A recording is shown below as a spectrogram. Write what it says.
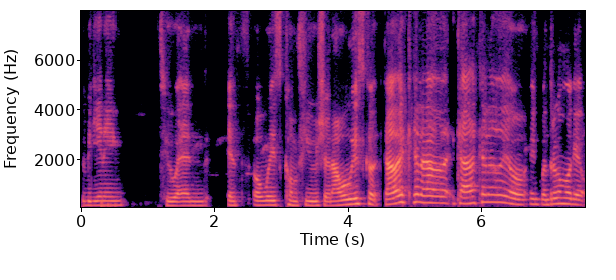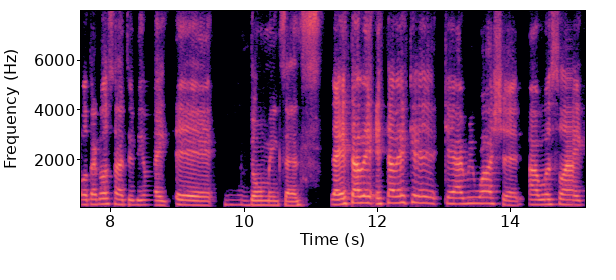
The beginning to end, it's always confusion. I always, cada vez que la, cada vez que la veo, encuentro como que otra cosa to be like, eh, don't make sense. Like, esta vez, esta vez que, que I rewatched it, I was like,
